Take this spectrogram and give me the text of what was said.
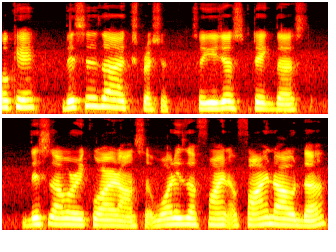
okay this is the expression. So you just take this this is our required answer. What is the find find out the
